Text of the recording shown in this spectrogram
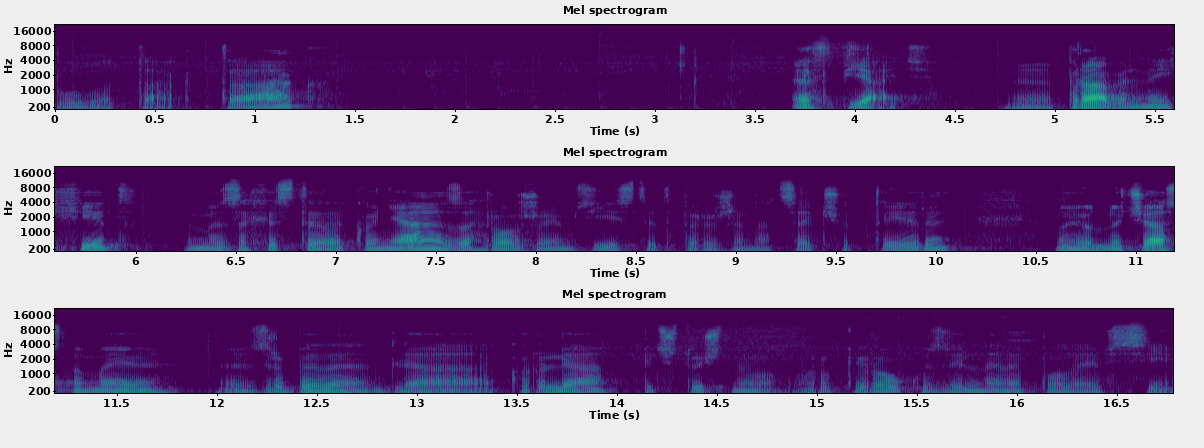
було так, так. F5. Е, Правильний хід. Ми захистили коня, загрожуємо з'їсти тепер уже на c4. Ну і одночасно ми е, зробили для короля підштучну рокіровку, звільнили поле F7.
